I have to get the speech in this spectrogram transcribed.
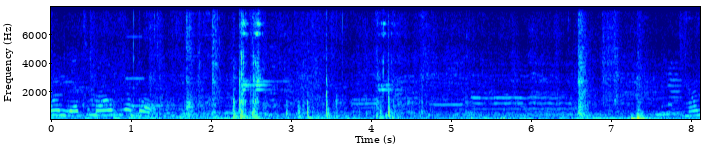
Мам, я це мала забрати. Мам,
